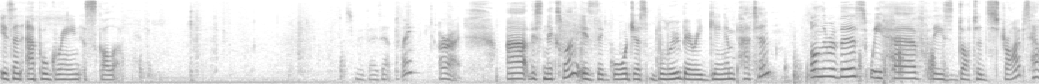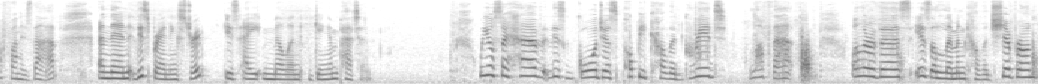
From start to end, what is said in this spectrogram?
is an apple green scallop. Just move those out the way. All right, uh, this next one is the gorgeous blueberry gingham pattern. On the reverse, we have these dotted stripes. How fun is that? And then this branding strip is a melon gingham pattern. We also have this gorgeous poppy coloured grid. Love that. On the reverse is a lemon coloured chevron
